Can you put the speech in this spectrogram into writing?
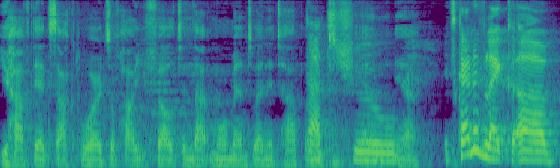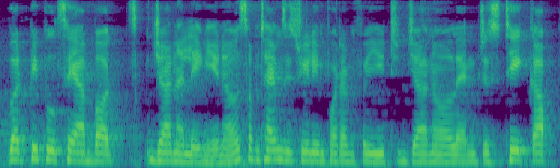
you have the exact words of how you felt in that moment when it happened. That's true. And, yeah. It's kind of like uh, what people say about journaling, you know. Sometimes it's really important for you to journal and just take up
